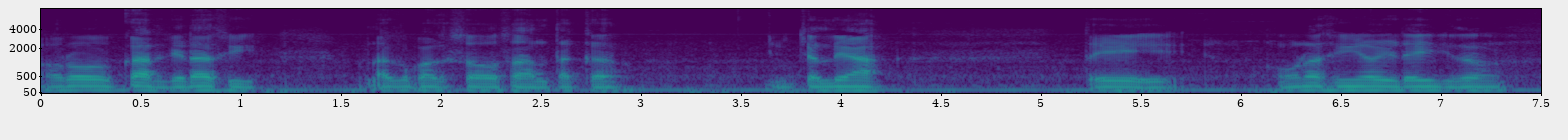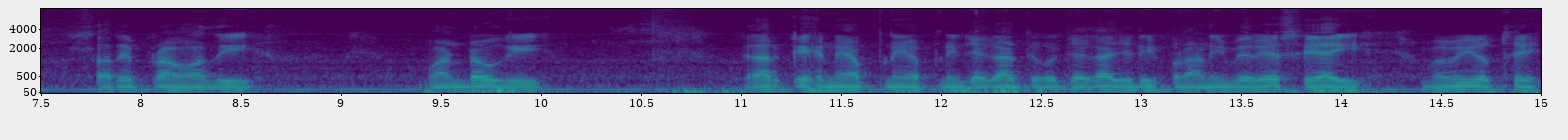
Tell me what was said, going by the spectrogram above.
ਔਰ ਉਹ ਘਰ ਜਿਹੜਾ ਸੀ, ਲਗਭਗ 100 ਸਾਲ ਤੱਕ ਚੱਲਿਆ। ਤੇ ਹੁਣ ਅਸੀਂ ਉਹ ਜਿਹੜੇ ਜਦੋਂ ਸਾਰੇ ਭਰਾਵਾਂ ਦੀ ਵੰਡ ਹੋ ਗਈ ਯਾਰ ਕਿਸੇ ਨੇ ਆਪਣੀ ਆਪਣੀ ਜਗ੍ਹਾ ਤੇ ਉਹ ਜਗ੍ਹਾ ਜਿਹੜੀ ਪੁਰਾਣੀ ਮੇਰੇ ਹਿੱਸੇ ਆਈ। ਮੈਂ ਵੀ ਉੱਥੇ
